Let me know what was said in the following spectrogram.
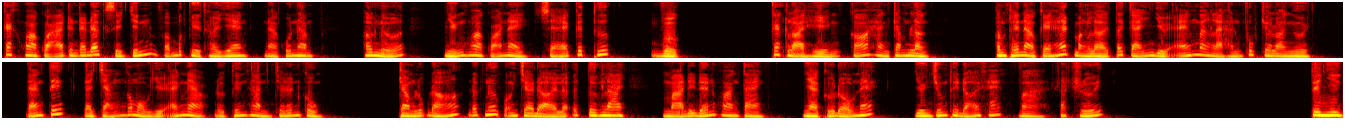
các hoa quả trên trái đất sẽ chín vào bất kỳ thời gian nào của năm. Hơn nữa, những hoa quả này sẽ kích thước vượt các loại hiện có hàng trăm lần. Không thể nào kể hết bằng lời tất cả những dự án mang lại hạnh phúc cho loài người. Đáng tiếc là chẳng có một dự án nào được tiến hành cho đến cùng. Trong lúc đó, đất nước vẫn chờ đợi lợi ích tương lai mà đi đến hoang tàn, nhà cửa đổ nát, dân chúng thì đói khát và rách rưới. Tuy nhiên,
